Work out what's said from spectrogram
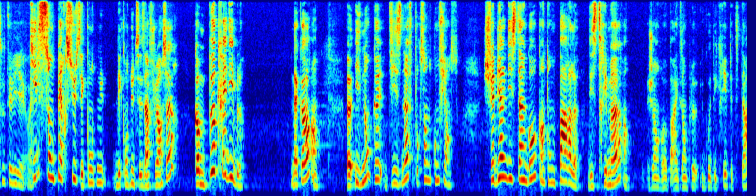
tout lié qu'ils sont perçus, ces contenus, les contenus de ces influenceurs, comme peu crédibles. D'accord? Euh, Ils n'ont que 19% de confiance. Je fais bien le distinguo quand on parle des streamers genre euh, par exemple Hugo Décrypte, etc.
